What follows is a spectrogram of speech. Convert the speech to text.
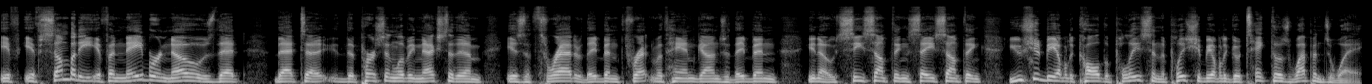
if if somebody if a neighbor knows that that uh, the person living next to them is a threat or they've been threatened with handguns or they've been you know see something say something you should be able to call the police and the police should be able to go take those weapons away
